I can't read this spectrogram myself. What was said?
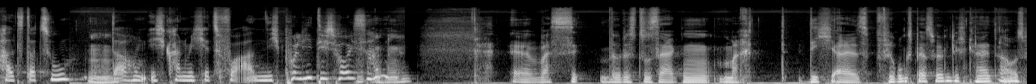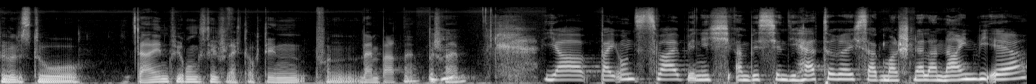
halt dazu. Mhm. Darum, ich kann mich jetzt vor allem nicht politisch äußern. Mhm. Äh, was würdest du sagen, macht dich als Führungspersönlichkeit aus? Wie würdest du deinen Führungsstil, vielleicht auch den von deinem Partner mhm. beschreiben? Ja, bei uns zwei bin ich ein bisschen die härtere. Ich sage mal schneller Nein wie er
